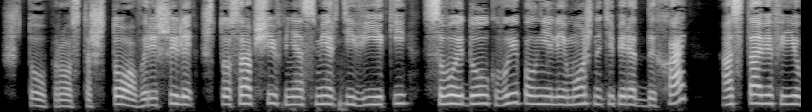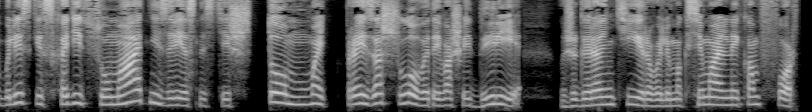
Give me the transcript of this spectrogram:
Что просто? Что? Вы решили, что, сообщив мне о смерти Вики, свой долг выполнили и можно теперь отдыхать? Оставив ее близких сходить с ума от неизвестности. Что, мать, произошло в этой вашей дыре? Вы же гарантировали максимальный комфорт,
